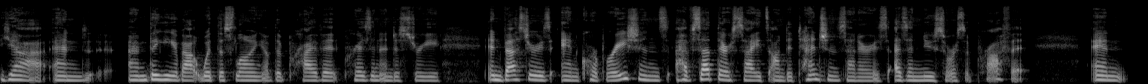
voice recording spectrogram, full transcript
Yeah, and I'm thinking about with the slowing of the private prison industry, investors and corporations have set their sights on detention centers as a new source of profit. And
